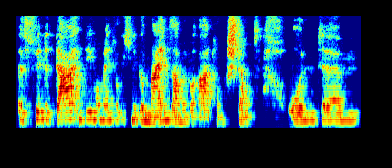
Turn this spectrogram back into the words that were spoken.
es findet da in dem Moment wirklich eine gemeinsame Beratung statt. Und ähm,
